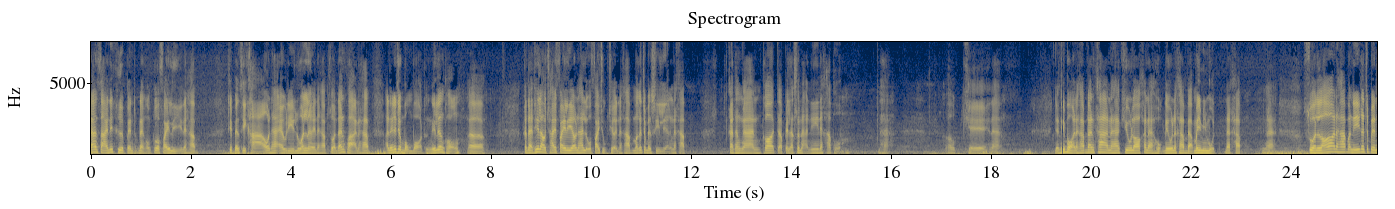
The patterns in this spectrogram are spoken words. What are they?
ด้านซ้ายนี่คือเป็นตำแหน่งของตัวไฟหลีนะครับที่เป็นสีขาวนะฮะ LED ล้วนเลยนะครับ ส่วนด้านขวานะครับ อันนี้ก็จะบ่งบอกถึงในเรื่องของเอ่อขณะที่เราใช้ไฟเลี้ยวนะฮะหรือว่าไฟฉุกเฉินนะครับ มันก็จะเป็นสีเหลืองนะครับ การทำงานก็จะเป็นลักษณะนี้นะครับผมนะฮะ โอเคนะอย่างที่บอกนะครับด้านข้างนะฮะคิวล้อขนาด 6 นิ้วนะครับ แบบไม่มีหมุดนะครับนะส่วนล้อนะครับ อันนี้ก็จะเป็น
